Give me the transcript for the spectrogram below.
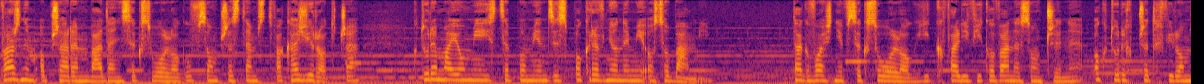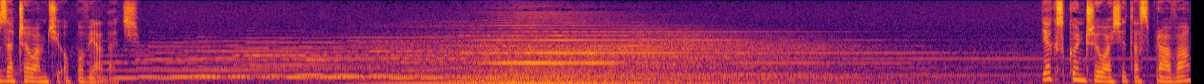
Ważnym obszarem badań seksuologów są przestępstwa kazirodcze, które mają miejsce pomiędzy spokrewnionymi osobami. Tak właśnie w seksuologii kwalifikowane są czyny, o których przed chwilą zaczęłam Ci opowiadać. Jak skończyła się ta sprawa?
